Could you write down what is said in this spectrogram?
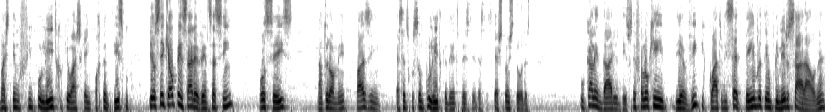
mas tem um fim político que eu acho que é importantíssimo. Eu sei que ao pensar eventos assim, vocês, naturalmente, fazem essa discussão política dentro desse, dessas questões todas o calendário disso. Você falou que dia 24 de setembro tem o primeiro sarau, né?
